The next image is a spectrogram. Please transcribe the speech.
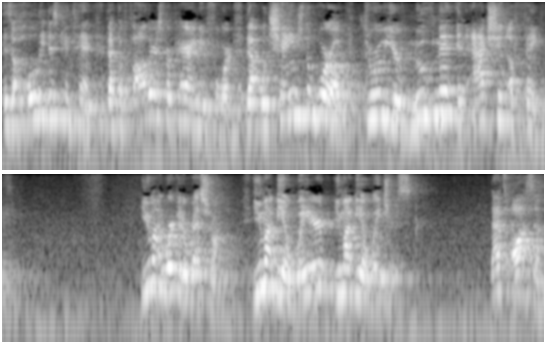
is a holy discontent that the Father is preparing you for that will change the world through your movement and action of faith. You might work at a restaurant. You might be a waiter, you might be a waitress. That's awesome.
